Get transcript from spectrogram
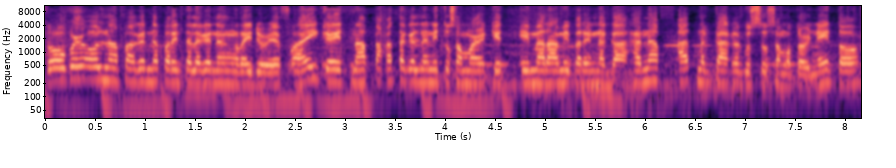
So overall, napaganda pa rin talaga ng Rider FI. Kahit napakatagal na nito sa market, eh marami pa rin naghahanap at nagkakagusto sa motor nito.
